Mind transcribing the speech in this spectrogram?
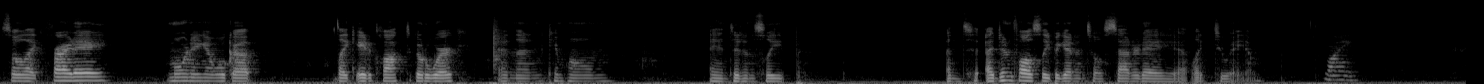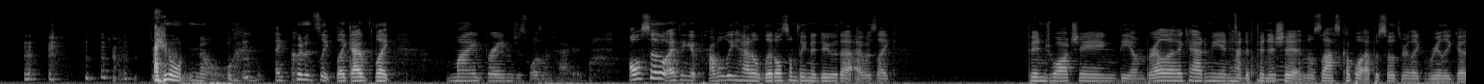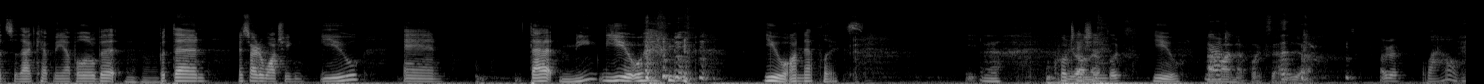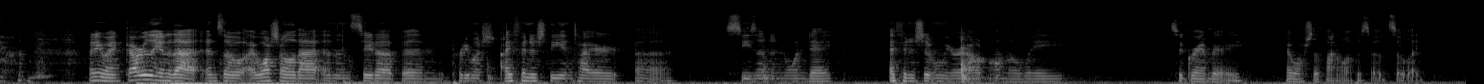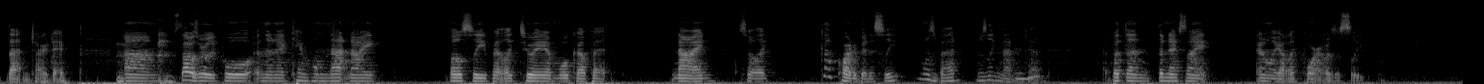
So like Friday morning, I woke up like eight o'clock to go to work, and then came home and didn't sleep. And I didn't fall asleep again until Saturday at like two a.m. Why? I don't know. I couldn't sleep. Like I like my brain just wasn't tired. Also, I think it probably had a little something to do that I was like binge watching The Umbrella Academy and had to finish it and those last couple episodes were like really good so that kept me up a little bit. But then I started watching You and that Me? you you on Netflix. You on Quotation Netflix? you. I'm on Netflix. Yeah. Yeah. Okay. Wow. anyway, got really into that, and so I watched all of that, and then stayed up and pretty much I finished the entire uh, season in one day. I finished it when we were out on the way to Granbury. I watched the final episode, so like that entire day. Um, so that was really cool. And then I came home that night, fell asleep at like 2 a.m., woke up at 9. So like got quite a bit of sleep. It wasn't bad. It was like 9 or 10. But then the next night, I only got like four hours of sleep.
